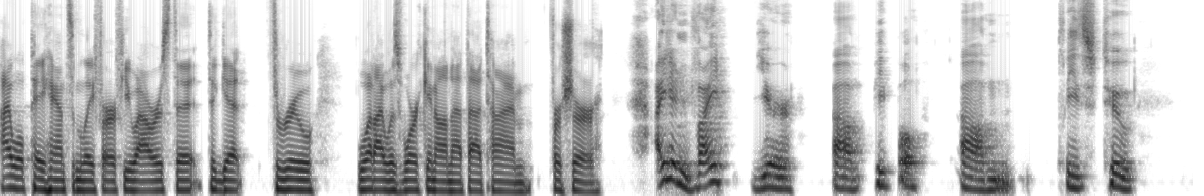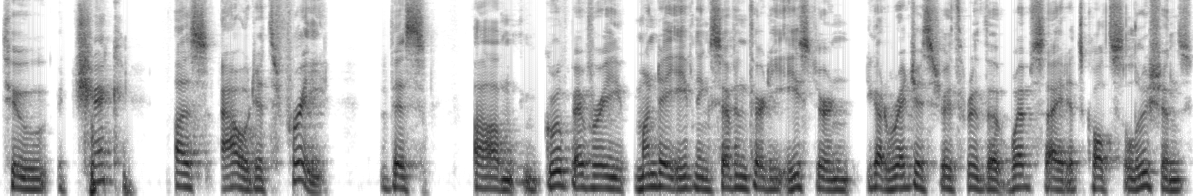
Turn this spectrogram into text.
I will pay handsomely for a few hours to to get through what I was working on at that time for sure. I'd invite your uh, people, um, please, to to check us out. It's free. This um, group every Monday evening, seven thirty Eastern. You got to register through the website. It's called Solutions,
